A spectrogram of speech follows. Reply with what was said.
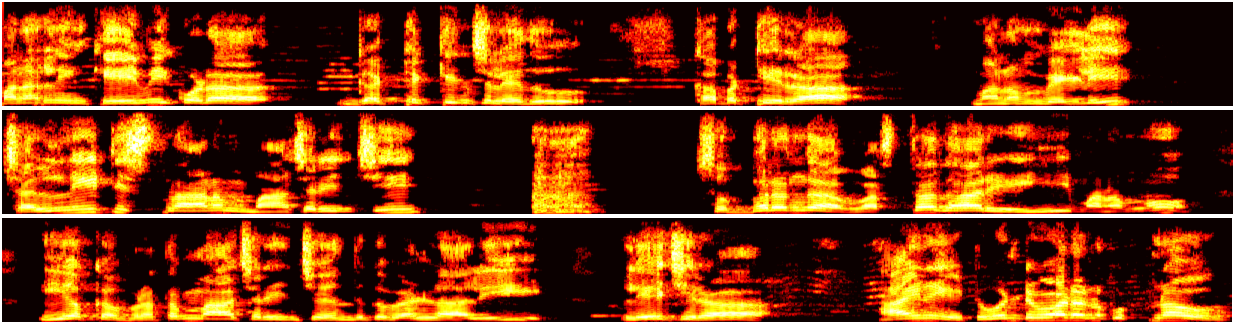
మనల్ని ఇంకేమీ కూడా గట్టెక్కించలేదు. కాబట్టి రా మనం వెళ్ళి చల్నీటి స్నానం ఆచరించి శుభ్రంగా వస్త్రధారి అయ్యి మనము ఈ యొక్క వ్రతం ఆచరించేందుకు వెళ్ళాలి. లేచిరా. ఆయన ఎటువంటి వాడు అనుకుంటున్నావు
